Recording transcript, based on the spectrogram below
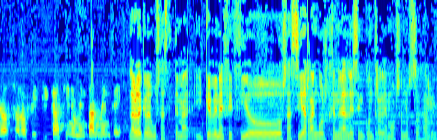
no solo física sino mentalmente. La verdad que me gusta este tema. ¿Y qué beneficios así a rangos generales encontraremos en nuestra salud?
